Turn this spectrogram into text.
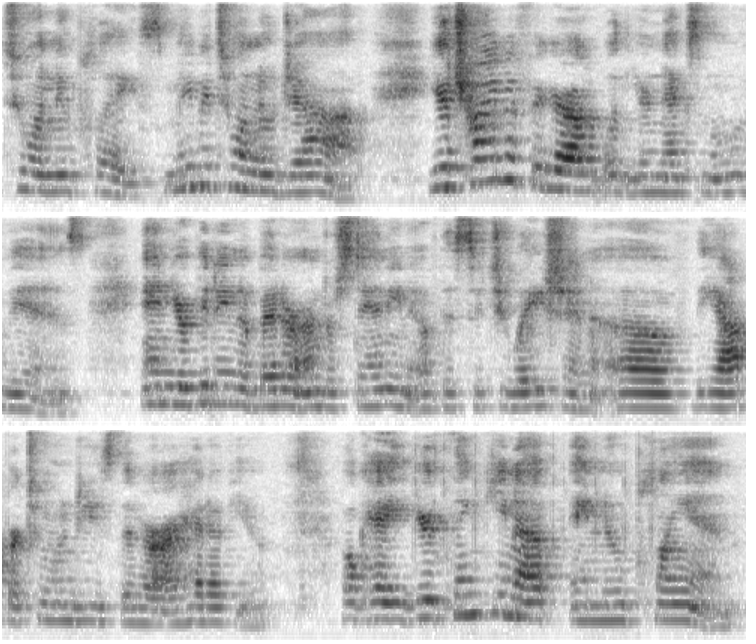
to a new place, maybe to a new job. You're trying to figure out what your next move is and you're getting a better understanding of the situation of the opportunities that are ahead of you. Okay, you're thinking up a new plan,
